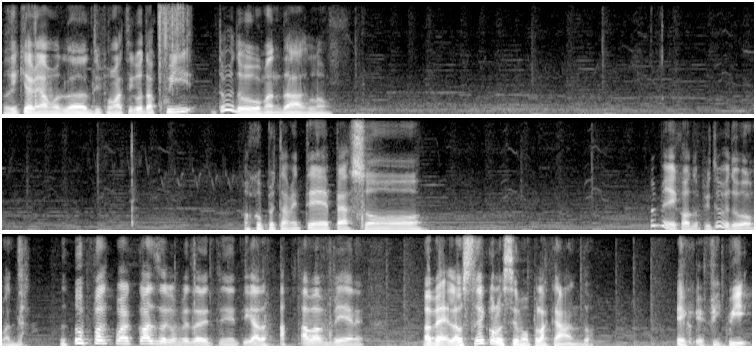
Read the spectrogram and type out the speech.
Richiamiamo il diplomatico da qui. Dove dovevo mandarlo? Ho completamente perso mi ricordo più dove dovevo mandare. Devo fare qualcosa completamente dimenticato. Ah, va bene. Vabbè, l'austriaco lo stiamo placando. E, e fin qui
